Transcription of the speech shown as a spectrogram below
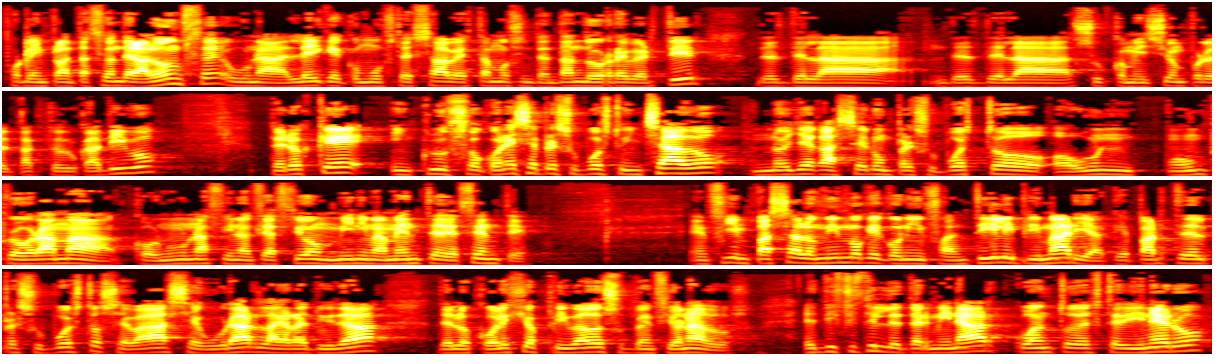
por la implantación de la LONCE, una ley que, como usted sabe, estamos intentando revertir desde la, desde la Subcomisión por el Pacto Educativo. Pero es que incluso con ese presupuesto hinchado no llega a ser un presupuesto o un, programa con una financiación mínimamente decente. En fin, pasa lo mismo que con infantil y primaria, que parte del presupuesto se va a asegurar la gratuidad de los colegios privados subvencionados. Es difícil determinar cuánto de este dinero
